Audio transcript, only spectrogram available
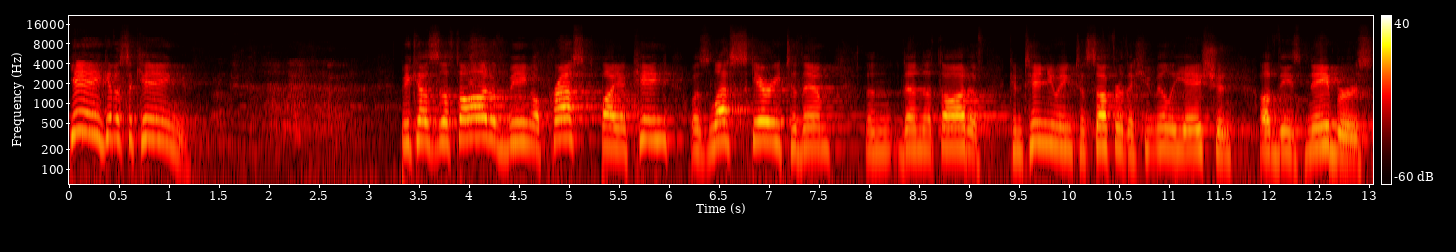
Yay, give us a king. because the thought of being oppressed by a king was less scary to them than, than the thought of continuing to suffer the humiliation of these neighbors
